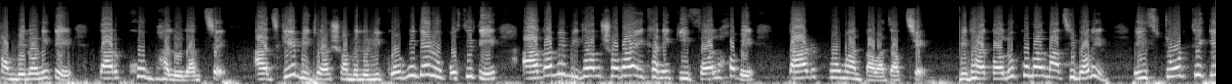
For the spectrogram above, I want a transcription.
সম্মেলনীতে তার খুব ভালো লাগছে। আজকে বিজয় সম্মেলনী কর্মীদের উপস্থিতি আগামী বিধানসভা এখানে কি ফল হবে তার প্রমাণ পাওয়া যাচ্ছে। বিধায়ক অলোক কুমার মাঝি বলেন, এই স্টোর থেকে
